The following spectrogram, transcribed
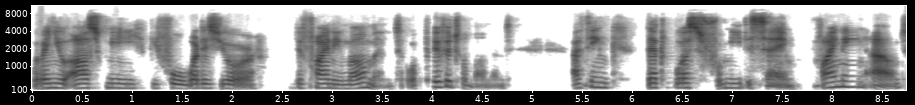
when you ask me before what is your defining moment or pivotal moment? I think that was for me the same finding out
